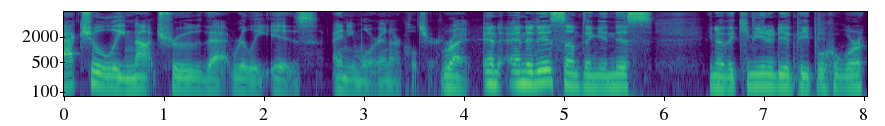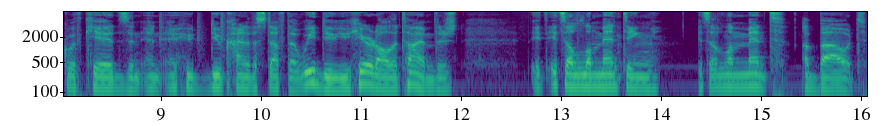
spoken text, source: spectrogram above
actually not true that really is anymore in our culture. Right. And and it is something in this you know, the community of people who work with kids and, and, and who do kind of the stuff that we do, you hear it all the time. There's it, it's a lamenting it's a lament about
